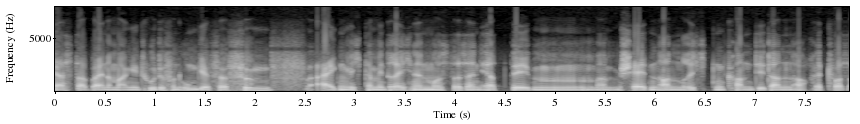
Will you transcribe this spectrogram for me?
erst ab einer Magnitude von ungefähr 5 eigentlich damit rechnen muss, dass ein Erdbeben ähm, Schäden anrichten kann, die dann auch etwas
